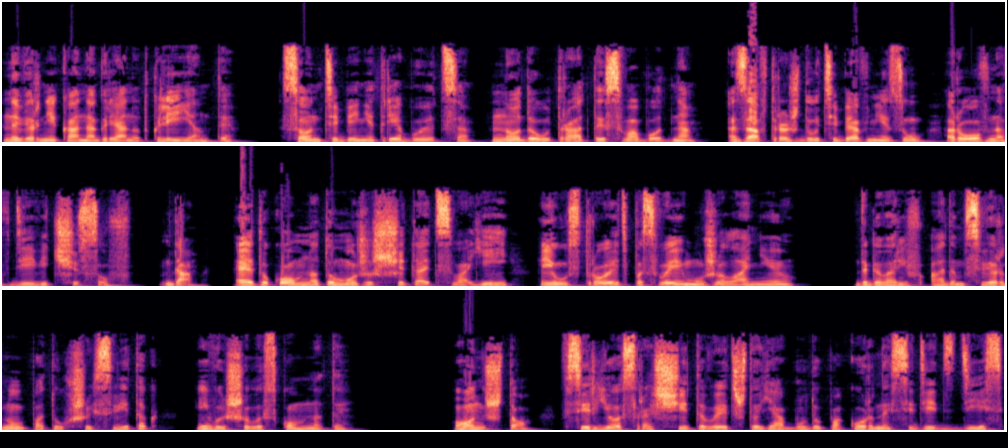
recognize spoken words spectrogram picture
наверняка нагрянут клиенты. Сон тебе не требуется, но до утра ты свободна. Завтра жду тебя внизу ровно в девять часов. Да, эту комнату можешь считать своей и устроить по своему желанию». Договорив, Адам свернул потухший свиток и вышел из комнаты. «Он что, всерьез рассчитывает, что я буду покорно сидеть здесь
